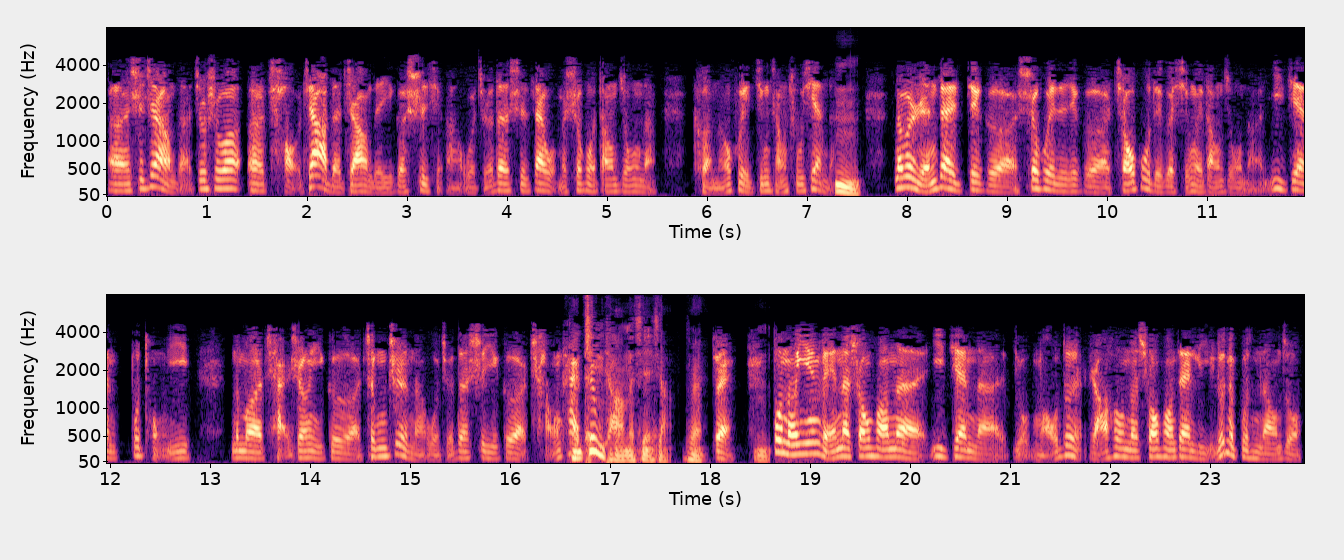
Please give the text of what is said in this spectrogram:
呃，是这样的，就是说，呃，吵架的这样的一个事情啊，我觉得是在我们生活当中呢，可能会经常出现的。嗯。那么人在这个社会的这个交互这个行为当中呢，意见不统一，那么产生一个争执呢，我觉得是一个常态、很正常的现象。对对，嗯，不能因为呢双方的意见呢有矛盾，然后呢双方在理论的过程当中，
